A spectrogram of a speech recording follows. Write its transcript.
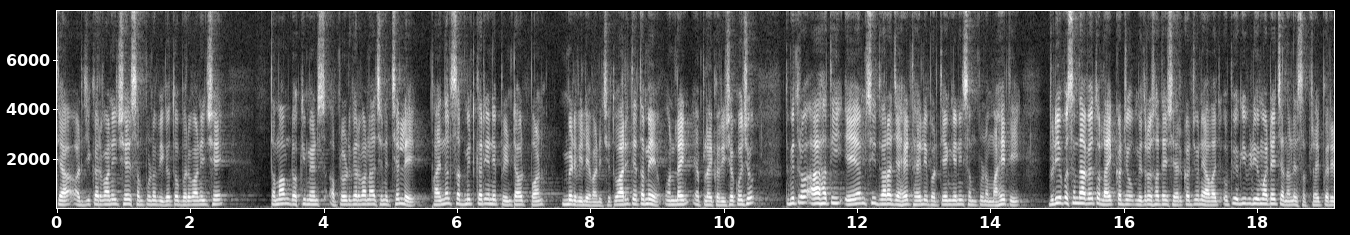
ત્યાં અરજી કરવાની છે, સંપૂર્ણ વિગતો ભરવાની છે. તમામ ડોક્યુમેન્ટ્સ અપલોડ કરવાના છે અને છેલ્લે ફાઇનલ સબમિટ કરી અને પ્રિન્ટઆઉટ પણ મેળવી લેવાની છે. તો આ રીતે તમે ઓનલાઈન એપ્લાય કરી શકો છો. તો મિત્રો, આ હતી એએમસી દ્વારા જાહેર થયેલી ભરતી અંગેની સંપૂર્ણ માહિતી. વીડિયો પસંદ આવે તો લાઇક કરજો, મિત્રો સાથે શેર કરજો અને આવા જ ઉપયોગી વીડિયો માટે ચેનલને સબસ્ક્રાઇબ કરી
